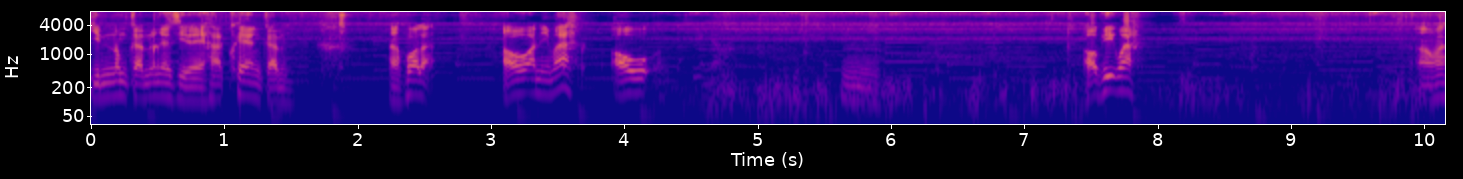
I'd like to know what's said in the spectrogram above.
กินน้ำกันมันยังสิไหนหักแพงกันอะพอละเอาอันนี้มาเอาอืมเอาพริกมาเอามา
